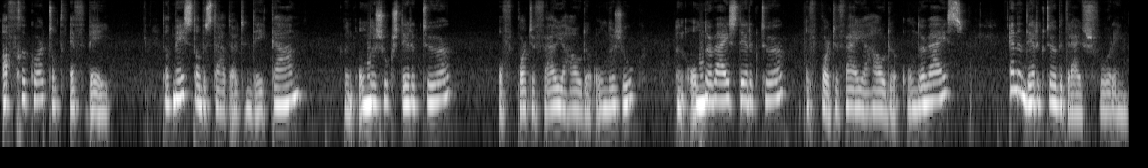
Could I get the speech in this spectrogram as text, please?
afgekort tot FB, dat meestal bestaat uit een decaan, een onderzoeksdirecteur of portefeuillehouder onderzoek, een onderwijsdirecteur of portefeuillehouder onderwijs en een directeur bedrijfsvoering.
